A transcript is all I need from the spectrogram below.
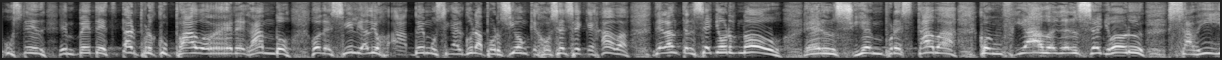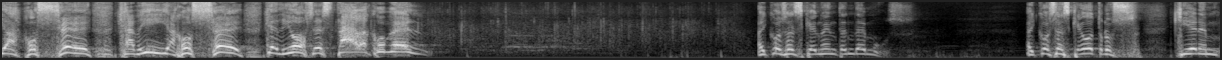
Usted, en vez de estar preocupado, renegando o decirle a Dios, ah, vemos en alguna porción que José se quejaba, delante del Señor no. Él siempre estaba confiado en el Señor. Sabía José que había José, que Dios estaba con él. Hay cosas que no entendemos. Hay cosas que otros quieren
